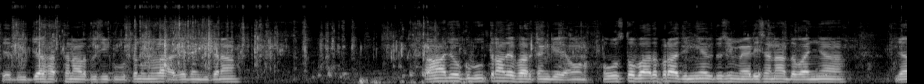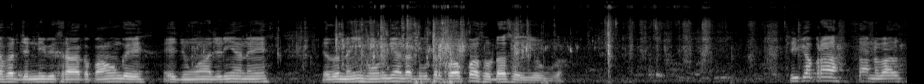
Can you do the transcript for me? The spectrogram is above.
ਤੇ ਦੂਜਾ ਹੱਥ ਨਾਲ ਤੁਸੀਂ ਕਬੂਤਰ ਨੂੰ ਨਲਾ ਕੇ ਚੰਗੀ ਤਰ੍ਹਾਂ ਤਾਂ ਜੋ ਕਬੂਤਰਾਂ ਦੇ ਫਰ ਚੰਗੇ ਆਉਣ। ਉਸ ਤੋਂ ਬਾਅਦ ਭਰਾ, ਜਿੰਨੀਆਂ ਵੀ ਤੁਸੀਂ ਮੈਡੀਸਨਾਂ ਦਵਾਈਆਂ ਜਾਂ ਫਿਰ ਜਿੰਨੀ ਵੀ ਖੁਰਾਕ ਪਾਓਗੇ, ਇਹ ਜੂਆਂ ਜਿਹੜੀਆਂ ਨੇ, ਜਦੋਂ ਨਹੀਂ ਹੋਣਗੀਆਂ ਤਾਂ ਕਬੂਤਰ ਪ੍ਰੋਪਰ ਤੁਹਾਡਾ ਸਹੀ ਹੋਊਗਾ। ਠੀਕ ਆ ਭਰਾ, ਧੰਨਵਾਦ।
